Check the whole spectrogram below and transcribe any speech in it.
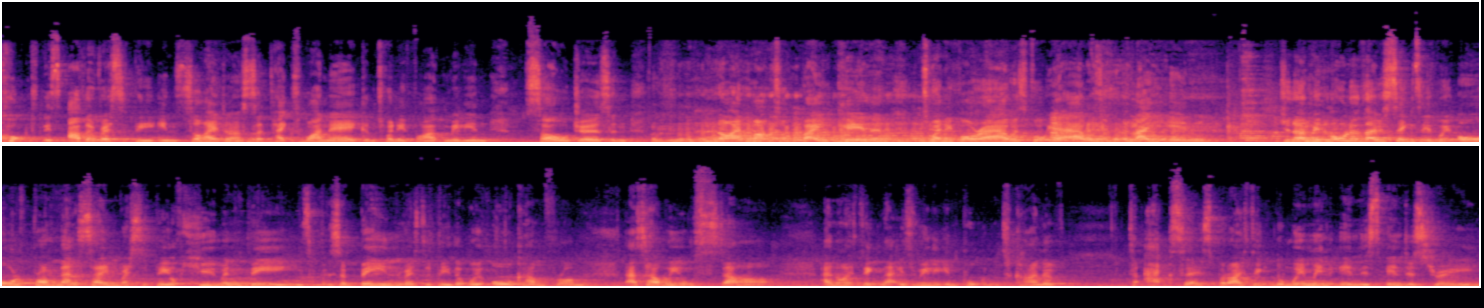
cooked this other recipe inside us that takes one egg and 25 million soldiers and nine months of baking and 24 hours, 48 hours of plating. Do you know what I mean? All of those things, we're all from that same recipe of human mm. beings. It's a bean recipe that we all come from. That's how we all start. And I think that is really important to kind of to access. But I think the women in this industry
